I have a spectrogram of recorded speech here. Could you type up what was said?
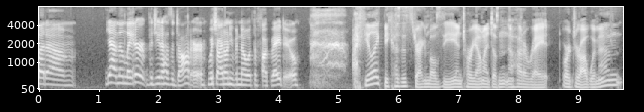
But um, yeah, and then later Vegeta has a daughter, which I don't even know what the fuck they do. I feel like because it's Dragon Ball Z and Toriyama doesn't know how to write or draw women,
